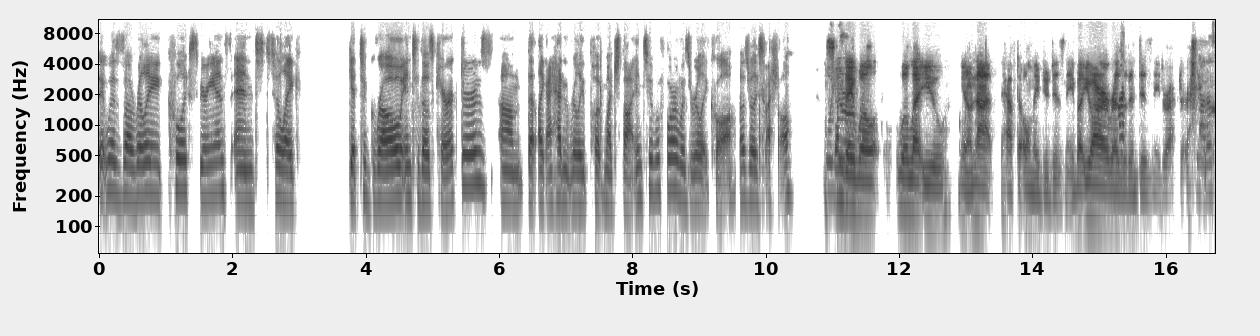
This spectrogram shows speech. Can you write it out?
it was a really cool experience, and to like get to grow into those characters um, that like I hadn't really put much thought into before was really cool. That was really special. Well, Someday we'll we'll let you, you know, not have to only do Disney, but you are a resident Disney director. Yeah, that's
